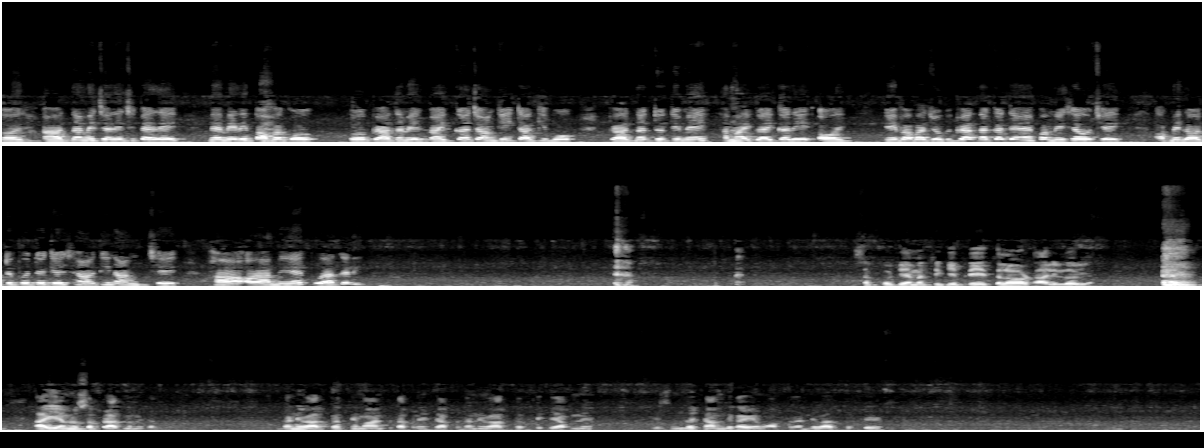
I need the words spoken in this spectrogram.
आराधना में चलने से पहले मैं मेरे पापा को प्रार्थना में इन्वाइट करना चाहूँगी ताकि वो प्रार्थना स्तुति में हमारी गाय करे और मेरे पापा जो भी प्रार्थना करते हैं परमेश्वर उसे अपने लौटे पुत्र के शांति नाम से हाँ और आमीन पूरा करी। सबको जय मसीह की, प्रेज तलॉट हालेलुया। आइए हम लोग सब प्रार्थना में चलते धन्यवाद करते हैं मान पिता अपने से, आपका धन्यवाद करते कि आपने ये सुंदर शाम दिखाई, हम आपका धन्यवाद करते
